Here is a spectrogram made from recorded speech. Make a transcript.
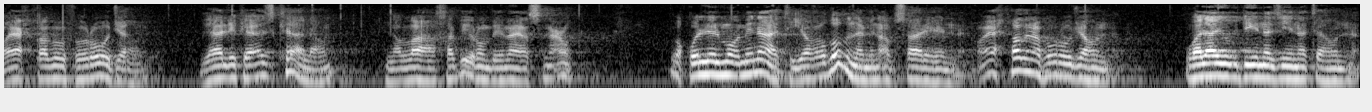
ويحفظوا فروجهم ذلك أزكى لهم إن الله خبير بما يصنعون. وقل للمؤمنات يغضضن من أبصارهن ويحفظن فروجهن ولا يبدين زينتهن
